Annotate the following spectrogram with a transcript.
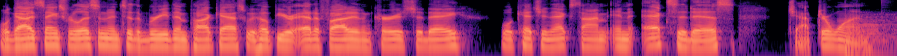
Well, guys, thanks for listening to the Breathe In podcast. We hope you're edified and encouraged today. We'll catch you next time in Exodus chapter 1.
